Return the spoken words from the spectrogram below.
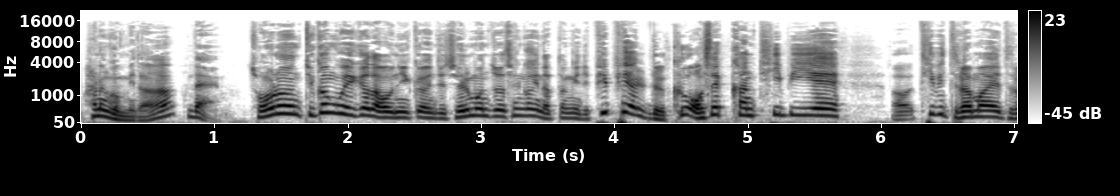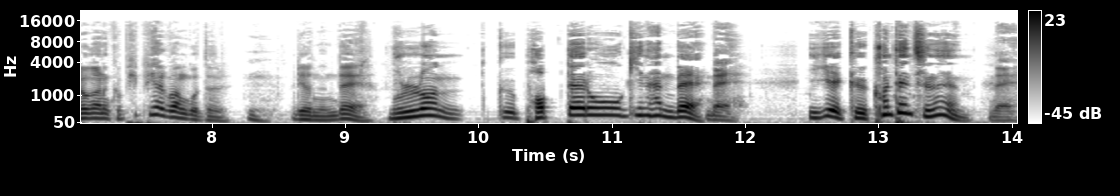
하는 겁니다. 네. 저는 뒷광고 얘기가 나오니까 이제 제일 먼저 생각이 났던 게 이제 PPL들 그 어색한 TV에 어, TV 드라마에 들어가는 그 PPL 광고들이었는데 물론 그 법대로긴 한데 네, 이게 그 컨텐츠는 네,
